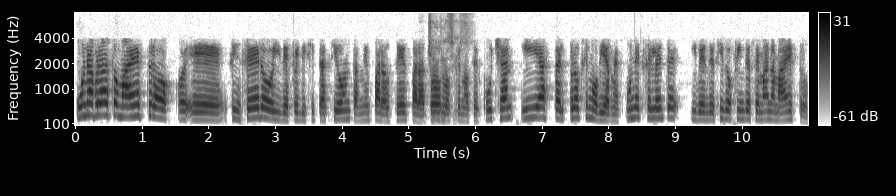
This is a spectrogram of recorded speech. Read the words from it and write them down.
Un abrazo, maestro, eh, sincero y de felicitación también para usted, para Muchas todos los que nos escuchan y hasta el próximo viernes. Un excelente y bendecido fin de semana, maestro.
